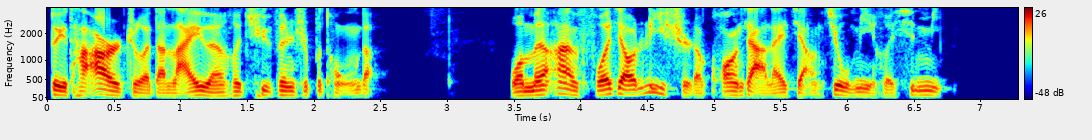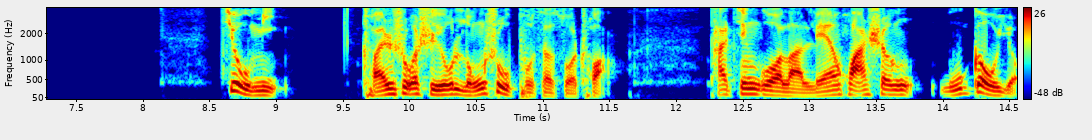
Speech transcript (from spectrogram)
对它二者的来源和区分是不同的。我们按佛教历史的框架来讲旧密和新密。旧密传说是由龙树菩萨所创，他经过了莲花生、无垢有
